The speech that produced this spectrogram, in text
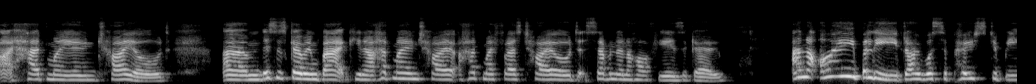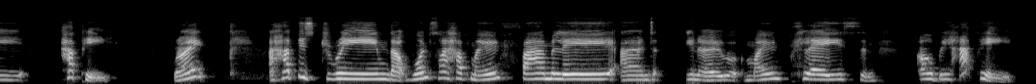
i had my own child um, this is going back you know i had my own child i had my first child seven and a half years ago and i believed i was supposed to be happy right I had this dream that once I have my own family and you know my own place and I'll be happy.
